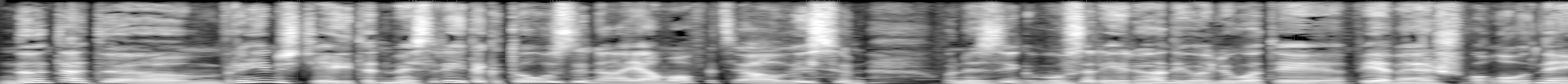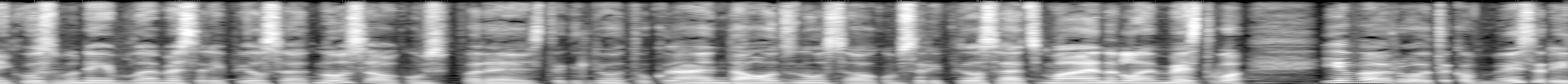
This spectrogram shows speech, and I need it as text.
Nu, tad um, brīnišķīgi. Tad mēs arī to uzzinājām oficiāli visu. Un, un es zinu, ka mums arī radio ļoti pievērš valodnieku uzmanību, lai mēs arī pilsētu nosaukums pareizi. Tagad ļoti Ukraina daudz nosaukums arī pilsētas maina, lai mēs to ievērotu, mēs arī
